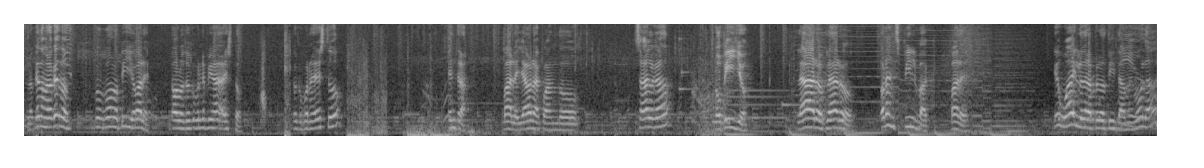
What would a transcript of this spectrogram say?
Me lo quedo, me lo quedo. ¿Cómo lo pillo? Vale. No, lo tengo que poner primero esto. Tengo que poner esto. Entra. Vale, y ahora cuando salga, lo pillo. Claro, claro. Orange Pillback. Vale. Qué guay lo de la pelotita, me mola.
